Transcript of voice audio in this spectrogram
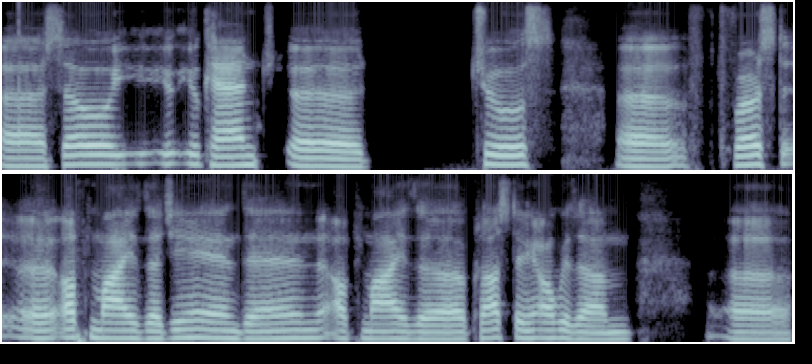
Uh, so you, you can uh, choose uh, first optimize the GNN, then optimize the clustering algorithm. Uh,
